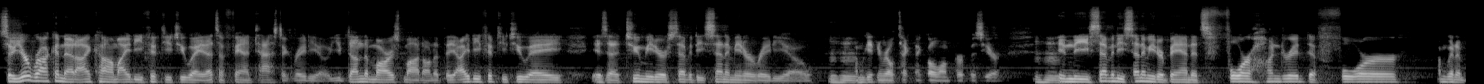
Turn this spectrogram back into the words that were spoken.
So you're rocking that ICOM ID52A. That's a fantastic radio. You've done the Mars mod on it. The ID52A is a two meter, 70 centimeter radio. Mm-hmm. I'm getting real technical on purpose here. Mm-hmm. In the 70 centimeter band, it's 400 to 4. I'm going to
